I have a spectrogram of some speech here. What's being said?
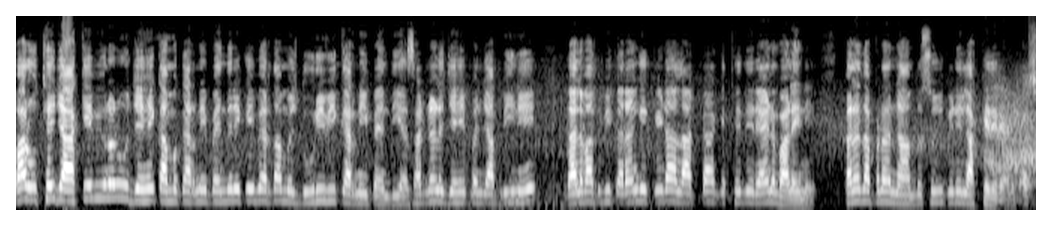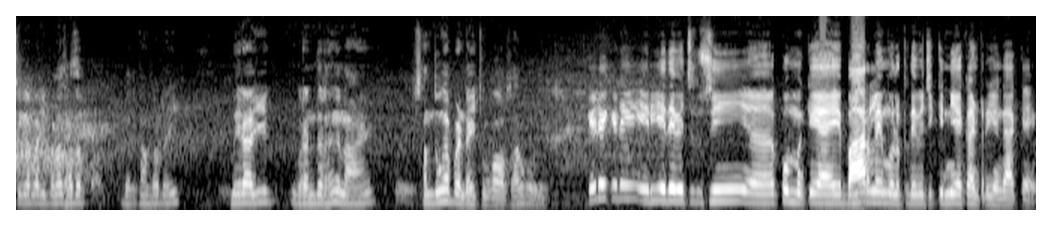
ਪਰ ਉੱਥੇ ਜਾ ਕੇ ਵੀ ਉਹਨਾਂ ਨੂੰ ਅਜਿਹੇ ਕੰਮ ਕਰਨੇ ਪੈਂਦੇ ਨੇ ਕਈ ਵਾਰ ਤਾਂ ਮਜ਼ਦੂਰੀ ਵੀ ਕਰਨੀ ਪੈਂਦੀ ਆ। ਸਾਡੇ ਨਾਲ ਅਜਿਹੇ ਪੰਜਾਬੀ ਨੇ ਗੱਲਬਾਤ ਵੀ ਕਰਾਂਗੇ ਕਿਹੜਾ ਇਲਾਕਾ ਕਿੱਥੇ ਦੇ ਰਹਿਣ ਵਾਲੇ ਨੇ। ਪਹਿਲਾਂ ਤਾਂ ਆਪਣਾ ਨਾਮ ਦੱਸੋ ਜੀ ਕਿਹੜੇ ਇਲਾਕੇ ਦੇ ਰਹਿਣ ਵਾਲੇ? ਸਤਿ ਸ਼੍ਰੀ ਅਕਾਲ ਭਾਜੀ ਪਹਿਲਾਂ ਤੁਹਾਡਾ ਵੈਲਕਮ ਤੁਹਾਡਾ ਜੀ। ਮੇਰਾ ਜੀ ਗੁਰਿੰਦਰ ਸਿੰਘ ਨਾਂ ਹੈ ਸੰਧੂਆ ਪਿੰਡ ਹੈ ਜੀ, ਚਮਕੌਰ ਸਾਹਿਬ ਕੋਲ ਜੀ। ਕਿਹੜੇ ਕਿਹੜੇ ਏਰੀਏ ਦੇ ਵਿੱਚ ਤੁਸੀਂ ਅਹ, ਘੁੰਮ ਕੇ ਆਏ ਬਾਹਰਲੇ ਮੁਲਕ ਦੇ ਵਿੱਚ ਕਿੰਨੀਆਂ ਕੰਟਰੀਆਂ ਗਾ ਕੇ ਆਏ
